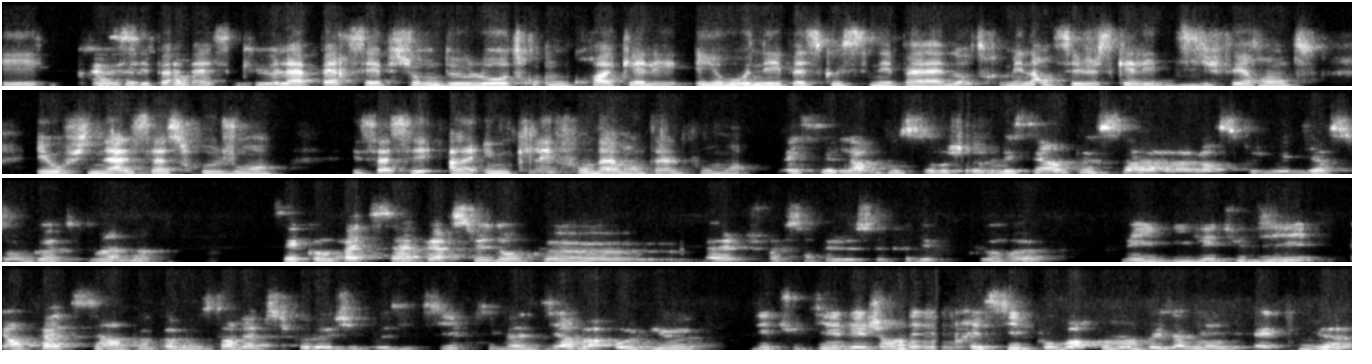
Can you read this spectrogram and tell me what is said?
et que c'est pas parce que la perception de l'autre, on croit qu'elle est erronée parce que ce n'est pas la nôtre, mais non, c'est juste qu'elle est différente. Et au final, ça se rejoint. Et ça, c'est une clé fondamentale pour moi. Oui, c'est l'art de se rejoindre. Mais c'est un peu ça, alors ce que je veux dire sur Gottman, c'est qu'en fait, c'est aperçu, donc euh, bah, je crois que ça s'appelle Le secret des couples heureux, mais il étudie, et en fait, c'est un peu comme l'histoire de la psychologie positive qui va se dire, bah, au lieu d'étudier les gens dépressifs pour voir comment on peut les amener à être mieux,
